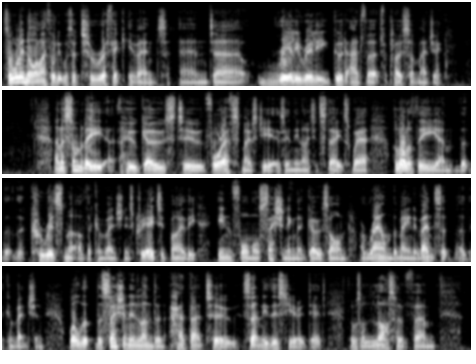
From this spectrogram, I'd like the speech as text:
So all in all, I thought it was a terrific event and uh, really, really good advert for Close Up Magic. And as somebody uh, who goes to 4Fs most years in the United States, where a lot of the, um, the, the, the, charisma of the convention is created by the informal sessioning that goes on around the main events at, at the convention, well, the, the, session in London had that too. Certainly this year it did. There was a lot of um,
